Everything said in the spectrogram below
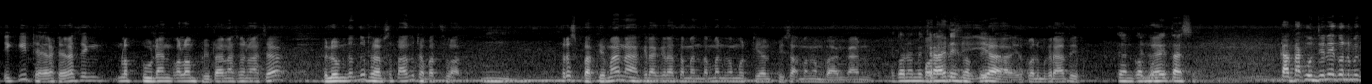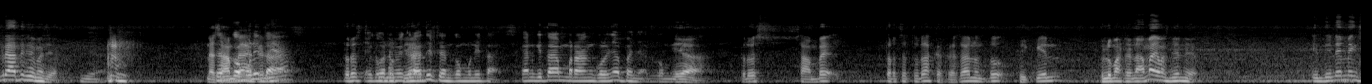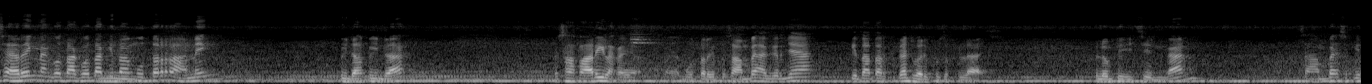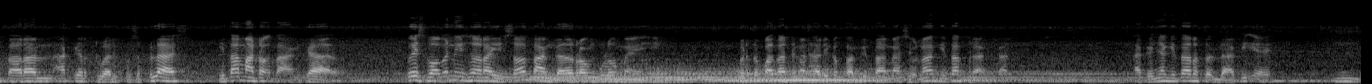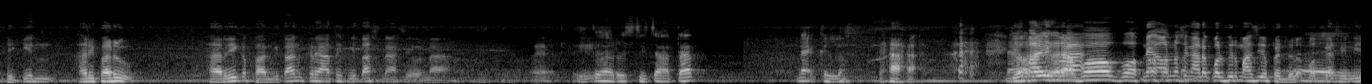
iki daerah-daerah sing mlebu nang kolom berita nasional aja belum tentu dalam setahun itu dapat slot Hmm. Terus bagaimana kira-kira teman-teman kemudian bisa mengembangkan Ekonomi kreatif potensi? Iya, ekonomi kreatif. dan komunitas. Kata kuncinya ekonomi kreatif ya Mas ya. Iya. Nah, Dan sampai komunitas. akhirnya terus Ekonomi kemudian kreatif dan komunitas. Kan kita merangkulnya banyak ke komunitas. iya, terus sampai tercetuslah gagasan untuk bikin belum ada nama ya Mas Bian ya. Intinya meng sharing nang kota-kota kita Hmm. muter running pindah-pindah ke safari lah kayak, kayak muter itu sampai akhirnya kita targetkan 2011 belum diizinkan sampai sekitaran akhir 2011 kita matok tanggal. Wis pokoknya iso iso tanggal 20 Mei bertepatan dengan hari kebangkitan nasional kita berangkat. Akhirnya kita rada ndaki ya Hmm. bikin hari baru hari kebangkitan kreativitas nasional. Ya, Itu harus dicatat nek gelem. ya paling ora. ora apa-apa. nek ono sing arep konfirmasi ya ben delok podcast ini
